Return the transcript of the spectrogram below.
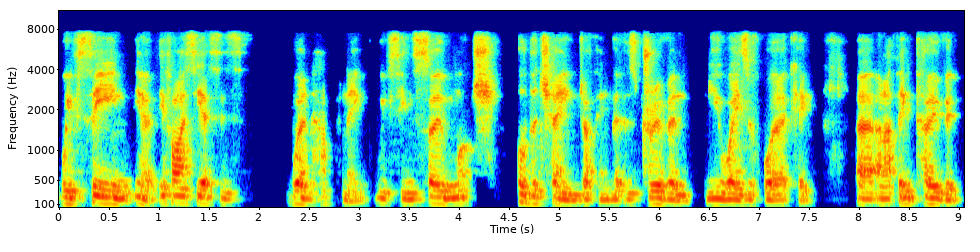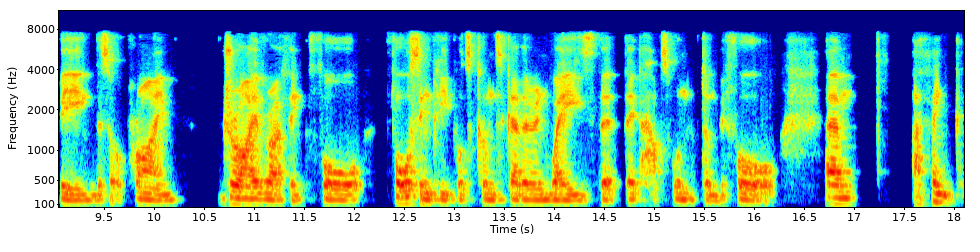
we've seen, you know, if ICSs weren't happening, we've seen so much other change, I think, that has driven new ways of working. Uh, and I think COVID being the sort of prime driver, I think, for forcing people to come together in ways that they perhaps wouldn't have done before. Um, I think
